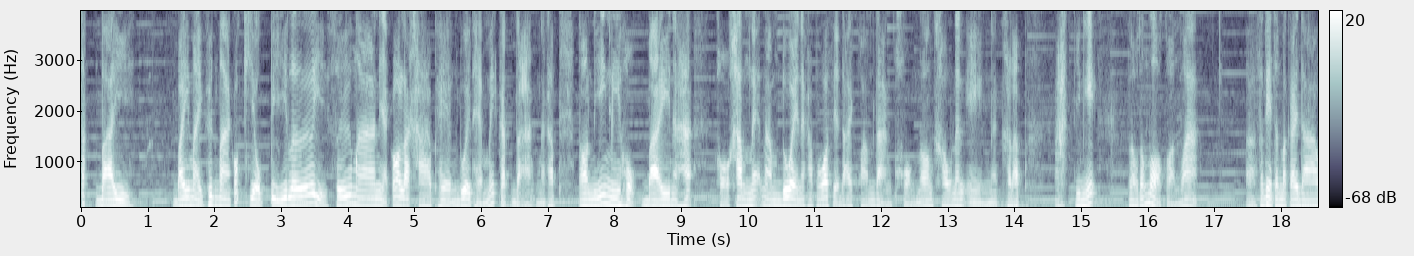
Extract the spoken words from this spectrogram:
สักใบ ใบใหม่ขึ้นมาก็เขียวปีเลย ซื้อมาเนี่ยก็ราคาแพงด้วยแถมไม่กัดด่างนะครับ ตอนนี้มี 6 ใบนะฮะ ขอคำแนะนำด้วยนะครับ เพราะว่าเสียดายความด่างของน้องเขานั่นเองนะครับอะทีนี้เราต้องบอกก่อนว่าเสน่ห์จันทร์ประกายดาว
